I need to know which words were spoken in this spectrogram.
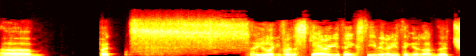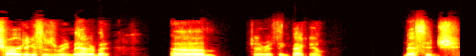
Um, but are you looking for the scanner, you think, Stephen? Are you thinking of the chart? I guess it doesn't really matter, but um, trying to think back now. Message.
